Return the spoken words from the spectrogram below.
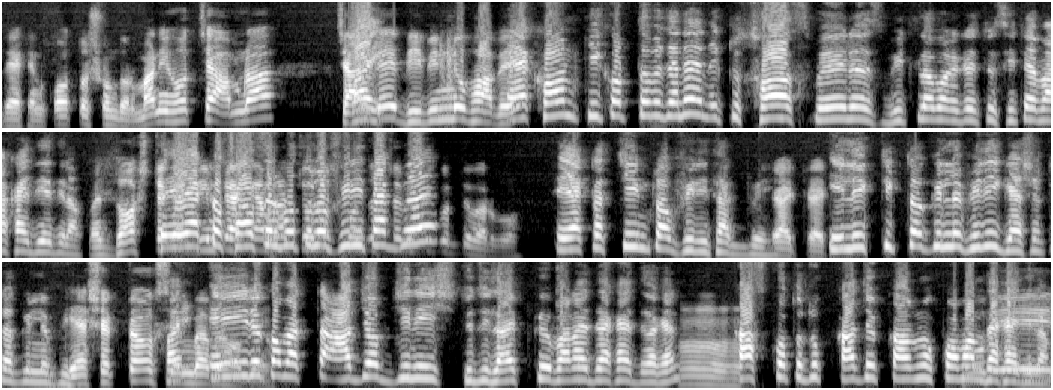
দেখেন কত সুন্দর। মানে হচ্ছে আমরা চাইলে বিভিন্ন ভাবে এখন কি করতে হবে জানেন? একটু সস মেয়োনেজ বিট লবণ এটা একটু সিটে মাখাই দিয়ে দিলাম। মানে দশ তো এই টাকা একটা সসের বোতলও free থাকবে। করতে পারব? এই একটা চিমটাও ফ্রি থাকবে। ইলেকট্রিকটাও কিনলে ফ্রি গ্যাসেরটাও কিনলে ফ্রি গ্যাসেরটাও সেম ভাবে। এইরকম একটা আজব জিনিস যদি লাইভ কেউ বানায় দেখায় দেখেন। কাজ কতটুকু কাজের কর্ম প্রমাণ দেখাই দিলাম।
